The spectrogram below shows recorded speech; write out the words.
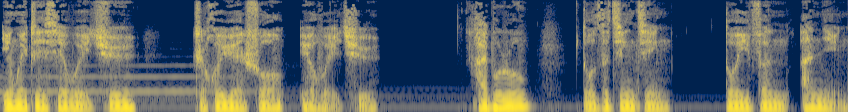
因为这些委屈，只会越说越委屈，还不如独自静静，多一份安宁。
